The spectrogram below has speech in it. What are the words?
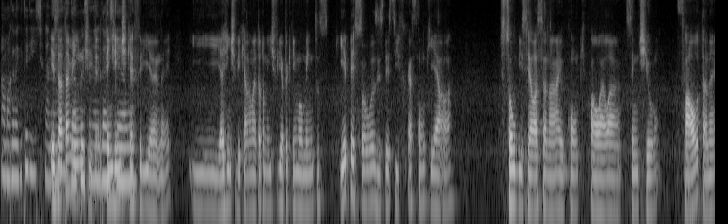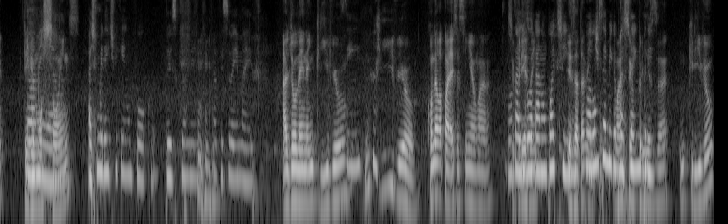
É uma característica, né? Exatamente. Tem gente dela. que é fria, né? E a gente vê que ela não é totalmente fria porque tem momentos e pessoas específicas com que ela soube se relacionar e com que qual ela sentiu falta, né? Teve Eu emoções. Acho que me identifiquei um pouco. Por isso que eu me afeiçoei mais. A Jolene é incrível. Sim. Incrível. Quando ela aparece assim é uma Vontade de surpresa colocar num potinho. Exatamente. Vamos ser amiga uma pra sempre. surpresa incrível.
